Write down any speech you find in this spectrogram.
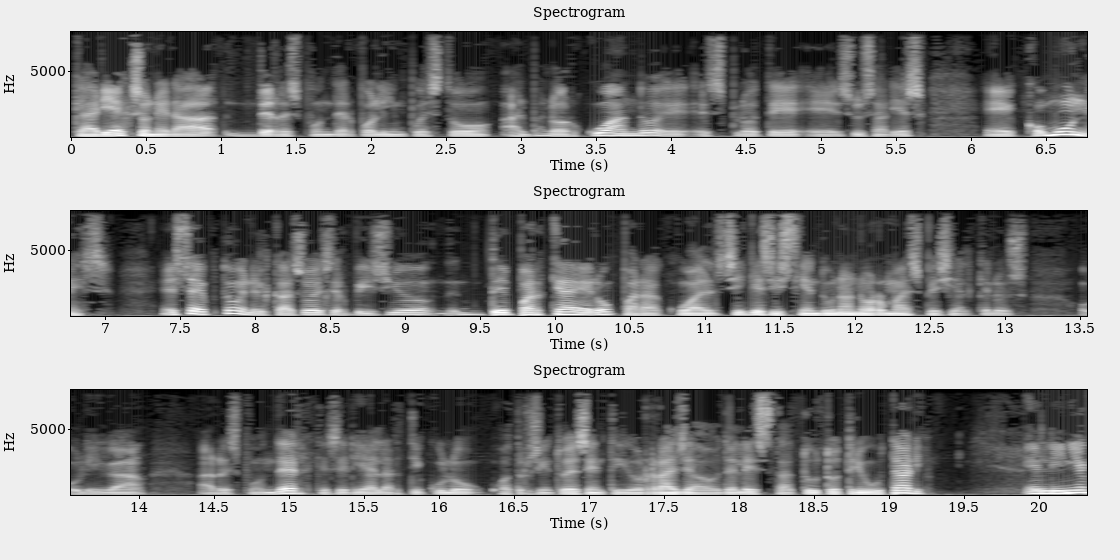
quedaría exonerada de responder por el impuesto al valor cuando eh, explote sus áreas comunes excepto en el caso del servicio de parqueadero para cual sigue existiendo una norma especial que los obliga a responder, que sería el artículo 462 rayado del Estatuto Tributario. En línea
